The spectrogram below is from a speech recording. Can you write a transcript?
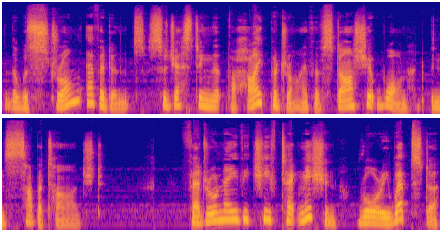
that there was strong evidence suggesting that the hyperdrive of Starship 1 had been sabotaged. Federal Navy Chief Technician Rory Webster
